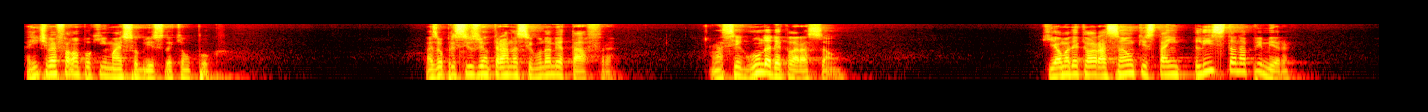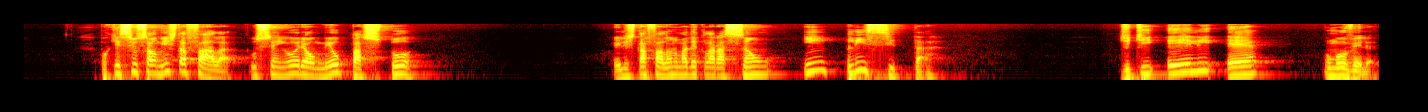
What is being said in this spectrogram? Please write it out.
A gente vai falar um pouquinho mais sobre isso daqui a um pouco. Mas eu preciso entrar na segunda metáfora, na segunda declaração, que é uma declaração que está implícita na primeira. Porque se o salmista fala, o Senhor é o meu pastor, ele está falando uma declaração implícita de que ele é uma ovelha.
